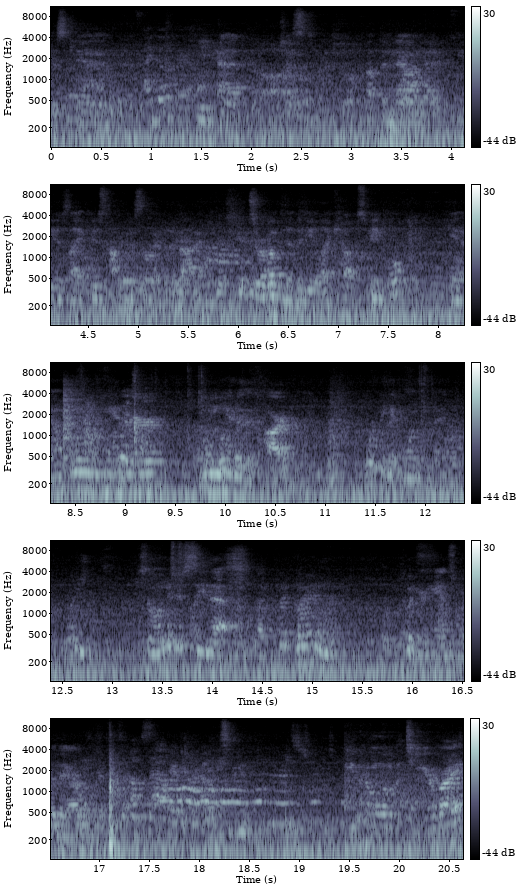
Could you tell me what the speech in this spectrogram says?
This kid, he had just up and down. He was like, he was talking to us a little bit about it. So we're hoping the video like helps people, you know. When we handed her, when we handed her the card, we're gonna get one thing. So let me just see that. Like, put, go ahead and put your hands where they are. You come a little bit to your right.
